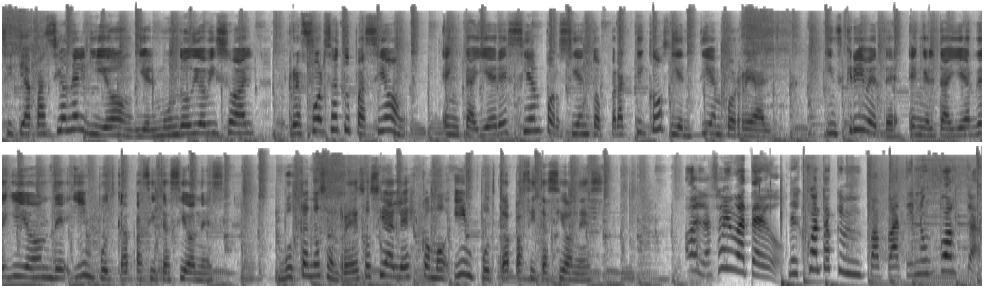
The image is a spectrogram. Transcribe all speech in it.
Si te apasiona el guion y el mundo audiovisual, refuerza tu pasión en talleres 100% prácticos y en tiempo real. Inscríbete en el taller de guion de Input Capacitaciones. Búscanos en redes sociales como Input Capacitaciones. Hola, soy Mateo. Les cuento que mi papá tiene un podcast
